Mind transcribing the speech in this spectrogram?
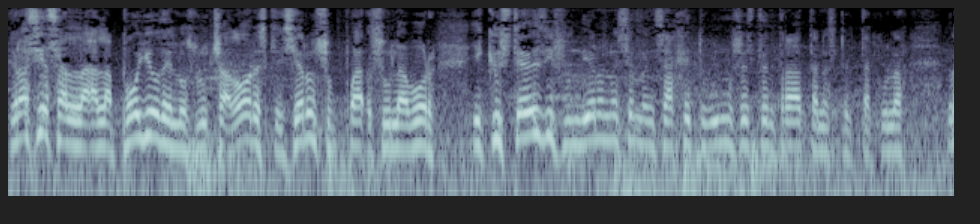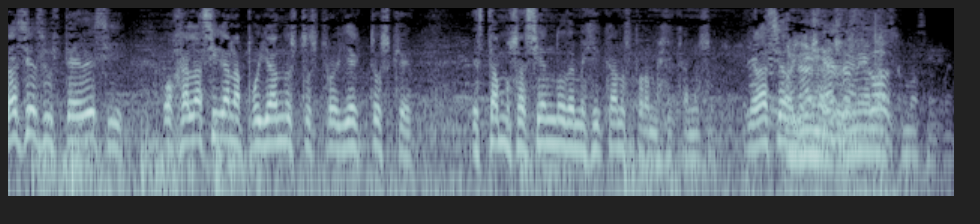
gracias al, al apoyo de los luchadores que hicieron su, su labor y que ustedes difundieron ese mensaje, tuvimos esta entrada tan espectacular. Gracias a ustedes y ojalá sigan apoyando estos proyectos que estamos haciendo de mexicanos para mexicanos. Gracias, Oye, muchas Gracias, gracias. amigos.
